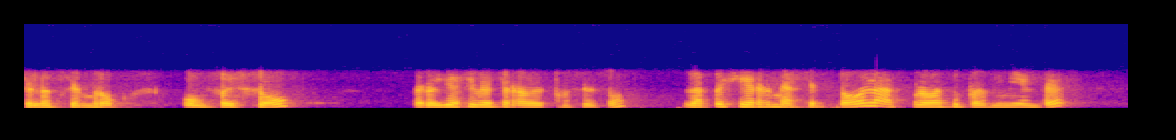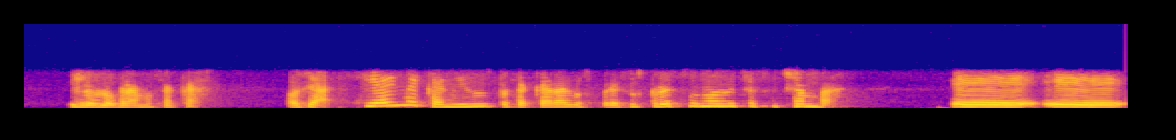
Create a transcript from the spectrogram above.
se las sembró confesó, pero ya se había cerrado el proceso. La PGR me aceptó las pruebas supervivientes y los logramos sacar. O sea, sí hay mecanismos para sacar a los presos, pero estos no han hecho su chamba. Eh, eh,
